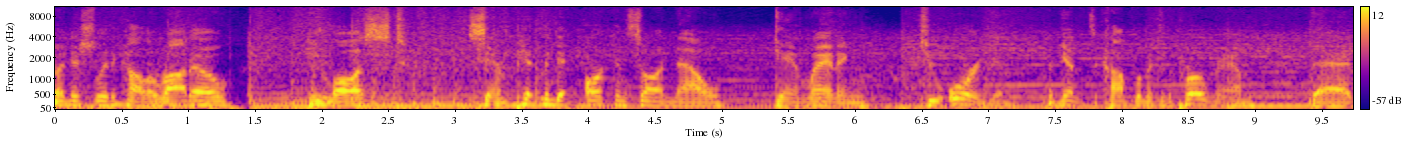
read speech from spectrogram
initially to Colorado. He lost Sam Pittman to Arkansas, now Dan Lanning to Oregon. Again, it's a compliment to the program that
